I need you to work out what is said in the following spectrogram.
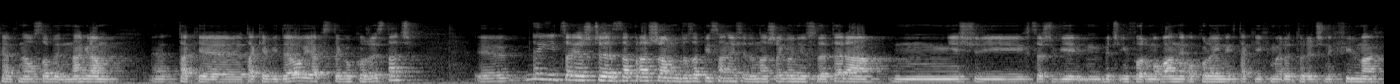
chętne osoby, nagram e, takie, takie wideo, jak z tego korzystać. Yy, No i co jeszcze? Zapraszam do zapisania się do naszego newslettera. Mm, Jeśli chcesz być informowany o kolejnych takich merytorycznych filmach,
